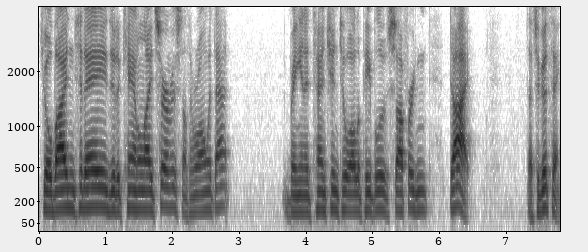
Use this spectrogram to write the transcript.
Joe Biden today did a candlelight service, nothing wrong with that. Bringing attention to all the people who've suffered and died. That's a good thing.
